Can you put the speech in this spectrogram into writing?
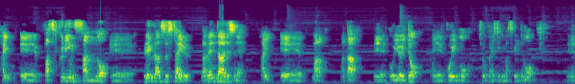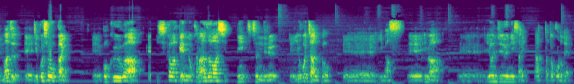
はい、えーバスクリンさんの、えーフレグランススタイル、ラベンダーですね。はい、えーまあ、また、えーおいおいと、えーこういうのも紹介していきますけれども、えーまず、えー自己紹介。えー僕は、え石川県の金沢市に住んでる、えーよこちゃんと、えーいます。えー今、えー42歳になったところで、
